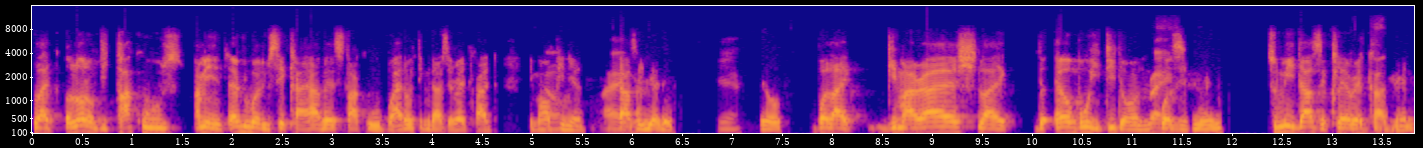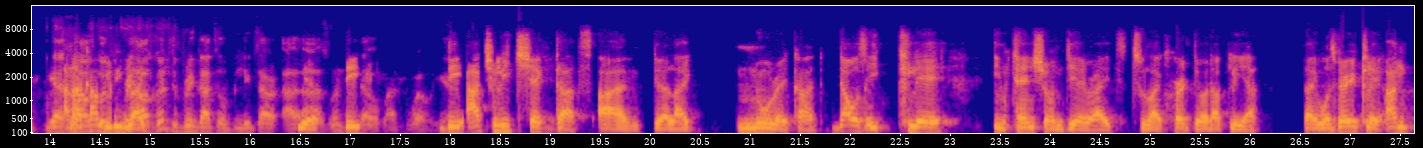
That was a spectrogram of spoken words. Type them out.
Like a lot of the tackles. I mean, everybody would say Kai Havertz tackle, but I don't think that's a red card in my No, opinion. I That's a yellow. Yeah. You know, but like Guimaraes, like the elbow he did on Right. what's his name. To me, that's a clear red card, man. Yeah, And so I was can't believe, bring, I was going to bring that up later. I, Yeah, I was going to bring they- that up as well. Yeah. They actually checked that and they're like, no red card. That was a clear intention there, right? To like hurt the other player. It was very clear. And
